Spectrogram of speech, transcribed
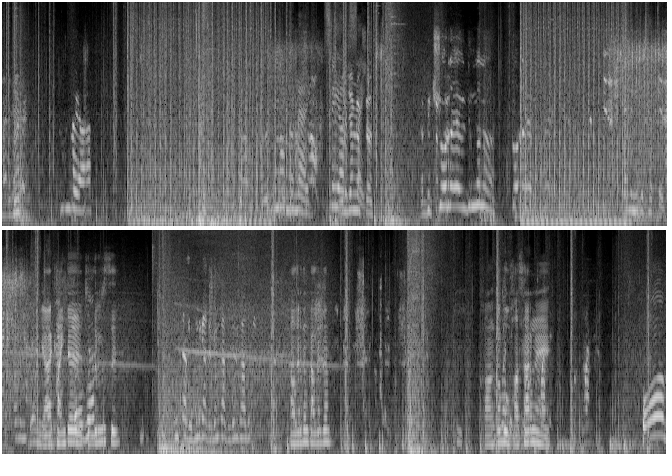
Heh. Bunda ya. Changing mag. Stay out of Öleceğim sight. yoksa. Ya bir kişi orada ya öldürün onu. Orada ya. Enemy detected. Enemy Ya kanka çıldırırsın. Beni kaldır, beni kaldır, beni kaldır, beni kaldır. Kaldırdım kaldırdım. Kanka bu hasar ne? Oo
